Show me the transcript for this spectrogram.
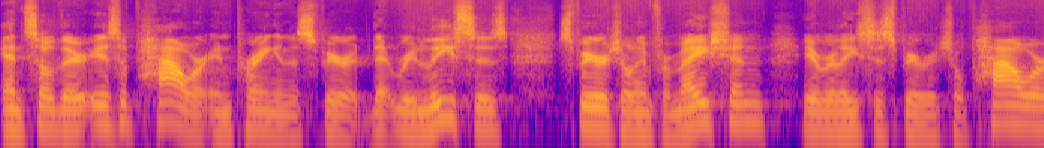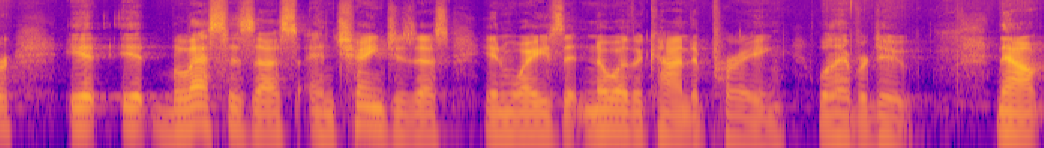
And so there is a power in praying in the Spirit that releases spiritual information, it releases spiritual power, it, it blesses us and changes us in ways that no other kind of praying will ever do. Now,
